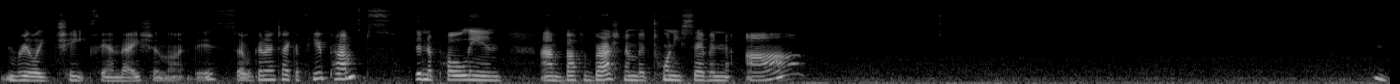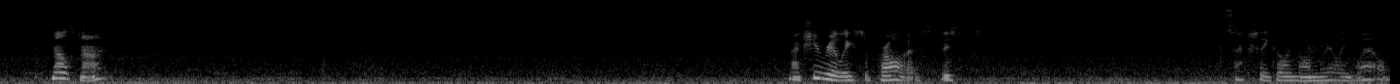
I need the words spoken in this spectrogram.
really cheap foundation like this. So we're gonna take a few pumps. The Napoleon um, buffer brush number 27R Smells nice. I'm actually really surprised. This it's actually going on really well.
